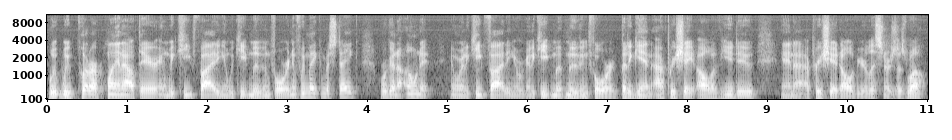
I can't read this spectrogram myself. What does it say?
We, we put our plan out there, and we keep fighting, and we keep moving forward. And if we make a mistake, we're going to own it and we're going to keep fighting and we're going to keep moving forward. But again, I appreciate all of you do, and I appreciate all of your listeners as well.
